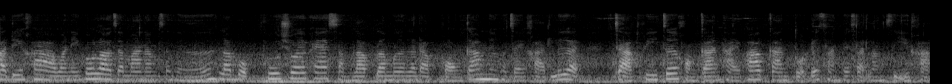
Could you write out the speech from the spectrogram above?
วัสดีค่ะ วันนี้พวกเราจะมานำเสนอระบบผู้ช่วยแพทย์สำหรับประเมินระดับของกล้ามเนื้อหัวใจขาดเลือด จากฟีเจอร์ของการถ่ายภาพการตรวจด้วยสารเภสัชรังสีค่ะ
